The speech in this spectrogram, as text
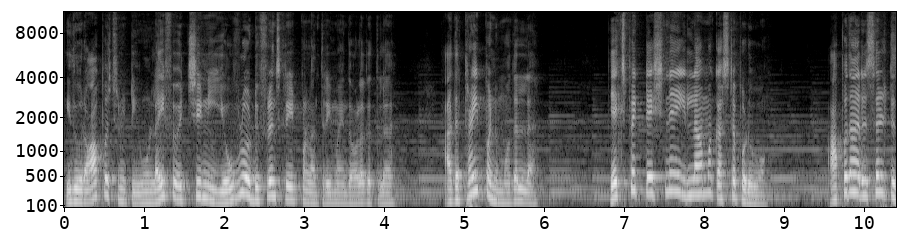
இது ஒரு ஆப்பர்ச்சுனிட்டி உன் லைஃப்பை வச்சு நீ எவ்வளோ டிஃப்ரென்ஸ் க்ரியேட் பண்ணலாம் தெரியுமா இந்த உலகத்தில்? அதை ட்ரை பண்ணு முதல்ல. எக்ஸ்பெக்டேஷனே இல்லாமல் கஷ்டப்படுவோம். அப்போ தான் ரிசல்ட்டு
